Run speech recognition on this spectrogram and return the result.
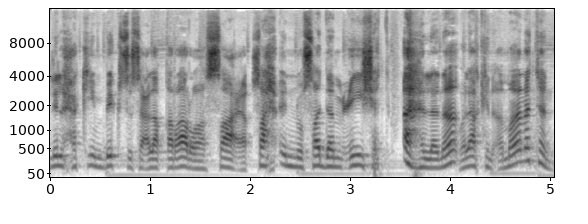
للحكيم بيكسوس على قراره الصاعق. صح إنه صدم عيشة أهلنا ولكن أمانة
